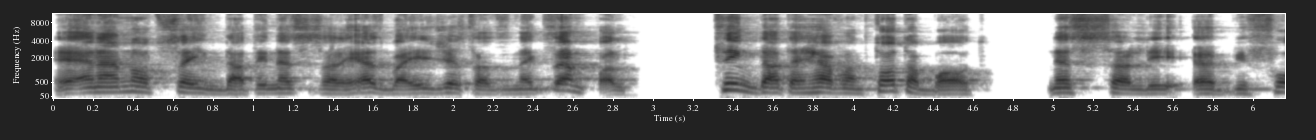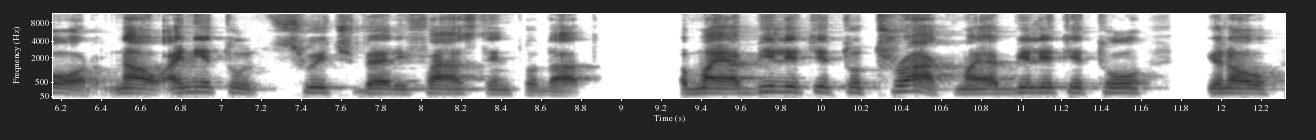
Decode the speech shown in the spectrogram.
And I'm not saying that it necessarily has, but it's just as an example, thing that I haven't thought about necessarily uh, before. Now I need to switch very fast into that. My ability to track, my ability to, you know,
